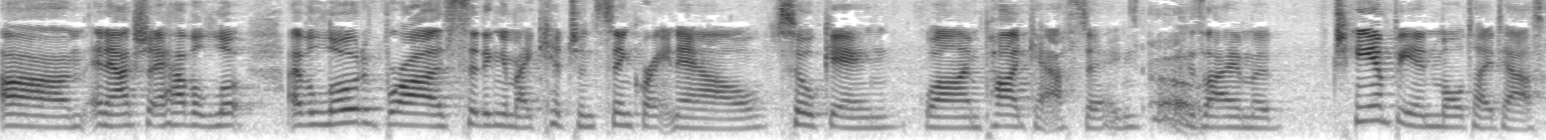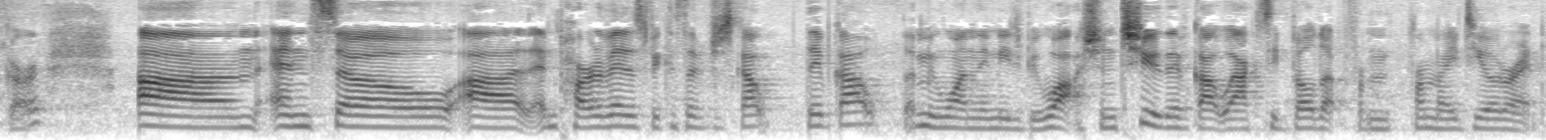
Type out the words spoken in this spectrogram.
Um, and actually, I have a lo- I have a load of bras sitting in my kitchen sink right now, soaking while I'm podcasting because Oh. I am a champion multitasker. Um, and so, uh, and part of it is because they've just got, they've got, I mean, one, they need to be washed, and two, they've got waxy buildup from, from my deodorant.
